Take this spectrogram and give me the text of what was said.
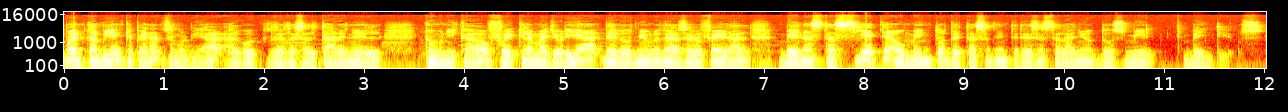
bueno, también, qué pena, se me olvida, algo de resaltar en el comunicado fue que la mayoría de los miembros de la Reserva Federal ven hasta 7 aumentos de tasas de interés hasta el año 2020. 22.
